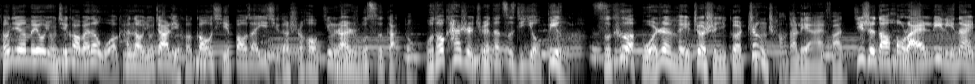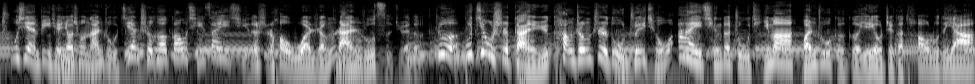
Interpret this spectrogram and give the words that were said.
曾经没有勇气告白的我，看到尤加里和高崎抱在一起的时候，竟然如此感动，我都开始觉得自己有病了。此刻，我认为这是一个正常的恋爱番。即使到后来莉莉奈出现，并且要求男主坚持和高崎在一起的时候，我仍然如此觉得。这不就是敢于抗争制度、追求爱情的主题吗？《还珠格格》也有这个套路的呀。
